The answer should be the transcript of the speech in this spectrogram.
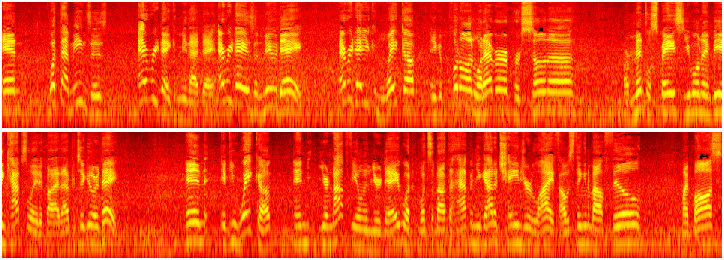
And what that means is every day can be that day. Every day is a new day. Every day you can wake up and you can put on whatever persona or mental space you want to be encapsulated by that particular day. And if you wake up and you're not feeling your day, what what's about to happen, you got to change your life. I was thinking about Phil, my boss.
